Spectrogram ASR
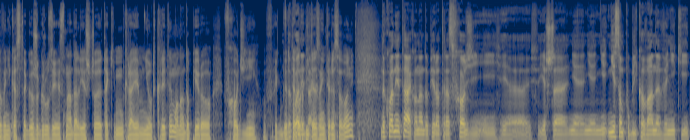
To wynika z tego, że Gruzja jest nadal jeszcze takim krajem nieodkrytym. Ona dopiero wchodzi w jakby tę orbitę tak. zainteresowań. Dokładnie tak. Ona dopiero teraz wchodzi i e, jeszcze nie, nie, nie, nie są publikowane wyniki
